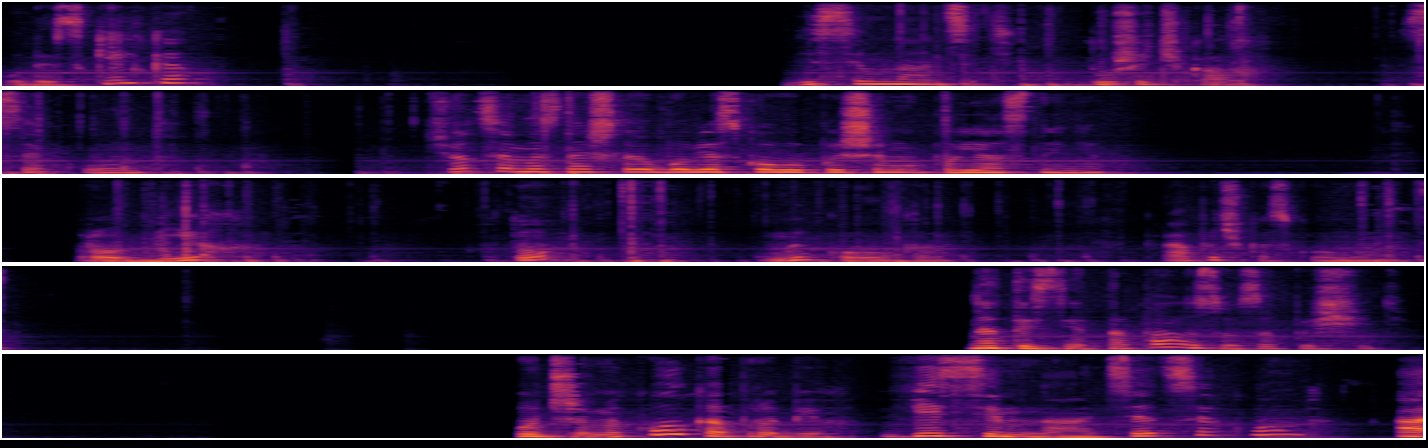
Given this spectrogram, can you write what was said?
буде скільки? 18 в дужечках секунд. Що це ми знайшли? Обов'язково пишемо пояснення. Пробіг. Хто? Миколка. Крапочка з комою. Натисніть на паузу, запишіть. Отже, Миколка пробіг 18 секунд, а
